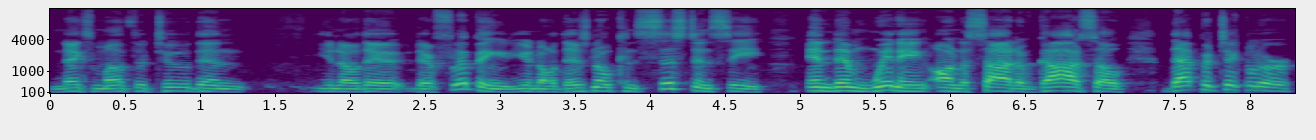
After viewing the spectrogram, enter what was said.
next month or two, then you know they're they're flipping. You know, there's no consistency in them winning on the side of God. So that particular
